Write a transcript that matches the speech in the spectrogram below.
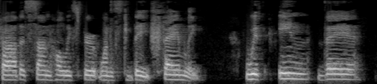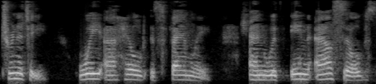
Father, Son, Holy Spirit want us to be family. Within their Trinity, we are held as family, and within ourselves,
